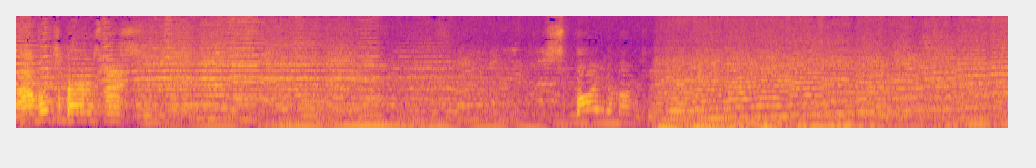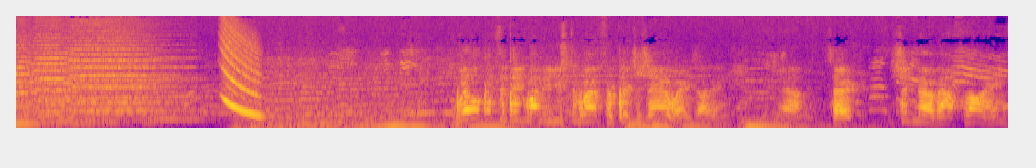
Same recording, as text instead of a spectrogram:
And which bear is this? Spider Monkey. Wilbert's a big one who used to work for British Airways, I think. Yeah. So, should know about flying.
